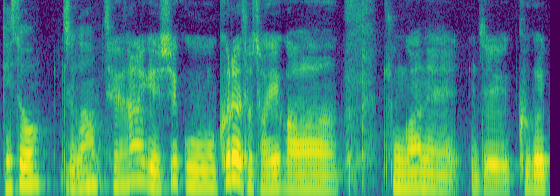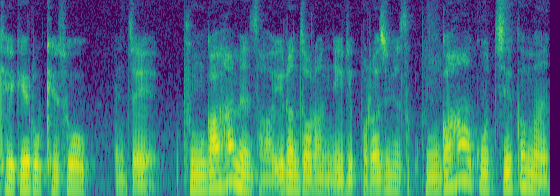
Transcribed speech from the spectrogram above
계속 지금 제 살아 계시고 그래서 저희가 중간에 이제 그걸 계기로 계속 이제 분가하면서 이런저런 일이 벌어지면서 분가하고 지금은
